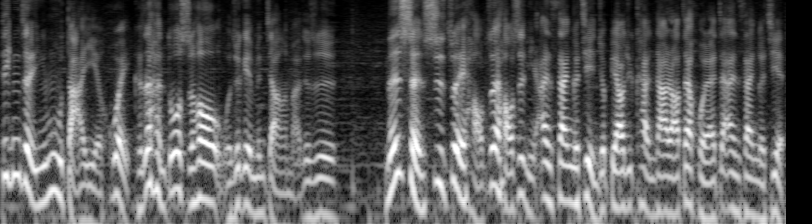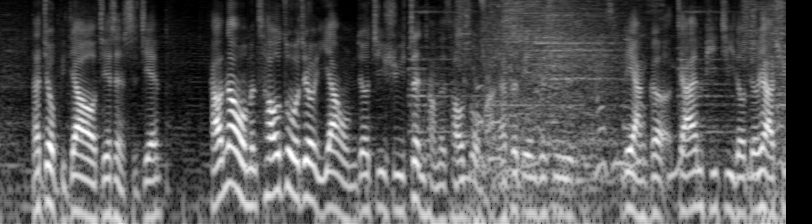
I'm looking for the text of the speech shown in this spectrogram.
盯着荧幕打也会，可是很多时候我就跟你们讲了嘛，就是能省事最好，最好是你按三个键，你就不要去看它，然后再回来再按三个键。那就比较节省时间。好，那我们操作就一样，我们就继续正常的操作嘛。那这边就是两个加 NPG 都丢下去。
